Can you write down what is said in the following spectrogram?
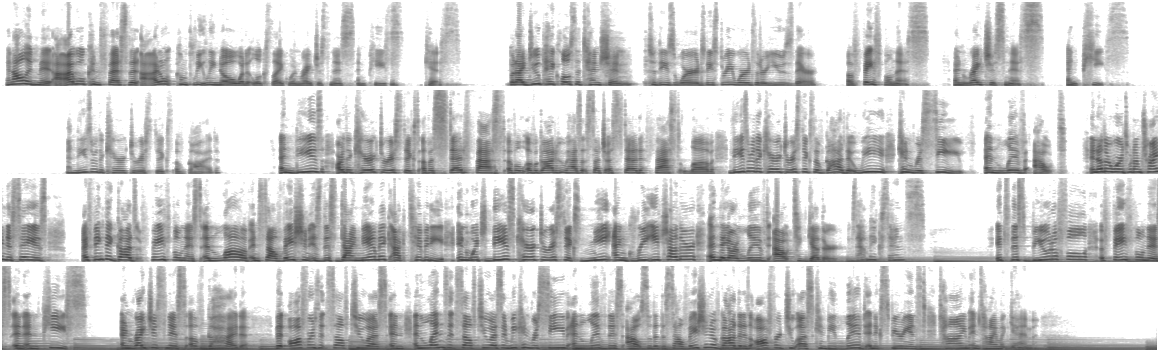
And I'll admit, I will confess that I don't completely know what it looks like when righteousness and peace kiss. But I do pay close attention to these words, these three words that are used there of faithfulness and righteousness and peace. And these are the characteristics of God. And these are the characteristics of a steadfast, of a, of a, God who has such a steadfast love. These are the characteristics of God that we can receive and live out. In other words, what I'm trying to say is I think that God's faithfulness and love and salvation is this dynamic activity in which these characteristics meet and greet each other and they are lived out together. Does that make sense? It's this beautiful faithfulness and, and peace and righteousness of God that offers itself to us and, and lends itself to us, and we can receive and live this out so that the salvation of God that is offered to us can be lived and experienced time and time again.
